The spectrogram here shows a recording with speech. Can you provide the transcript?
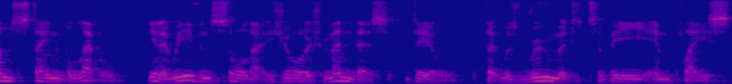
unsustainable level. You know, we even saw that Jorge Mendes deal that was rumored to be in place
